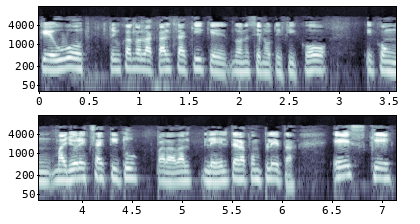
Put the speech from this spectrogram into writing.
que hubo, estoy buscando la carta aquí, que donde se notificó y con mayor exactitud para dar, leerte la completa, es que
